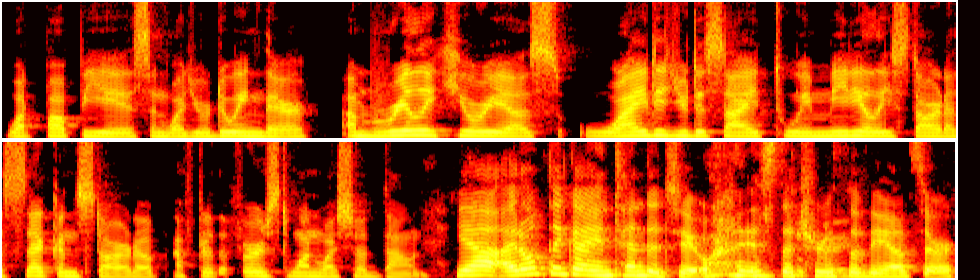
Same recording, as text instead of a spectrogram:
what Poppy is and what you're doing there, I'm really curious why did you decide to immediately start a second startup after the first one was shut down? Yeah, I don't think I intended to, is the okay. truth of the answer.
